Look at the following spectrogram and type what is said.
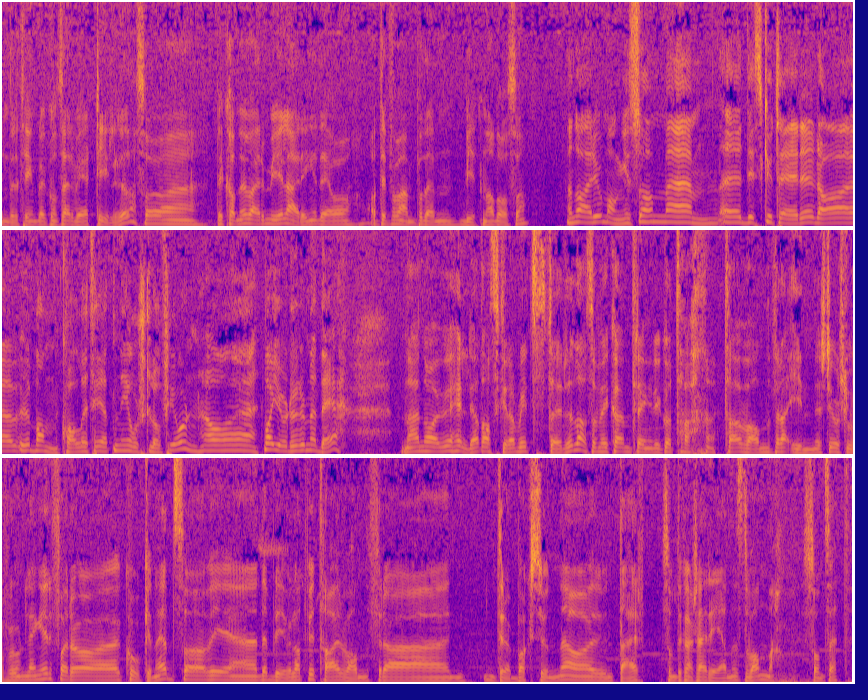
andre ting ble konservert tidligere. Da. Så eh, det kan jo være mye læring i det, og at de får være med på den biten av det også. Men nå er det jo mange som eh, eh diskuterer da vannkvaliteten i Oslofjorden. og eh, Hva gjør dere med det? Nei, nå er vi jo heldige at Asker har blitt større, da, så vi kan, trenger ikke å ta, ta, vann fra innerst i Oslofjorden lenger for å koke ned. Så vi, det blir vel at vi tar vann fra Drøbaksundet og rundt der, som det kanskje er renest vann, da, sånn sett.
